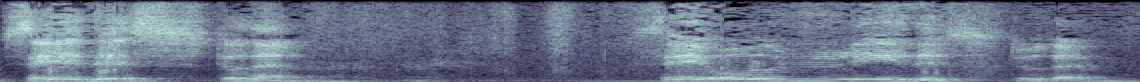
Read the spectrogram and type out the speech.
say this to them, say only this to them,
